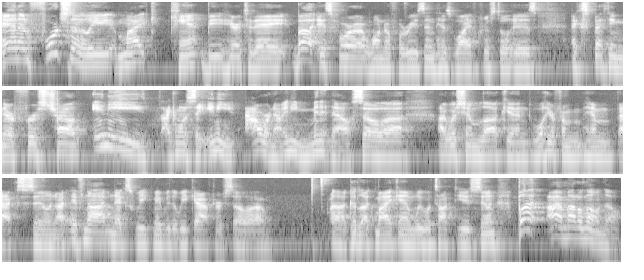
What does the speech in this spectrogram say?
and unfortunately, Mike can't be here today, but it's for a wonderful reason. His wife Crystal is expecting their first child any I want to say any hour now, any minute now. So uh, I wish him luck, and we'll hear from him back soon. If not next week, maybe the week after. So. Uh, uh, good luck, Mike, and we will talk to you soon. But I'm not alone, though.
